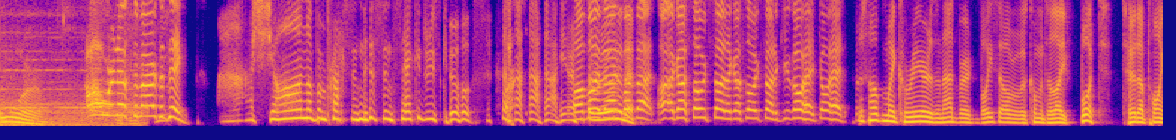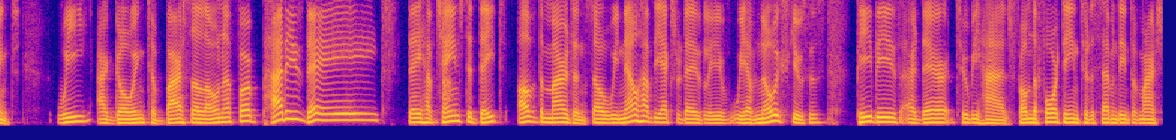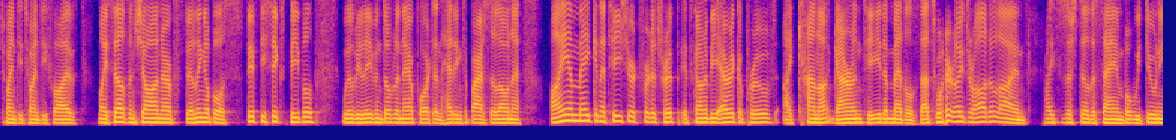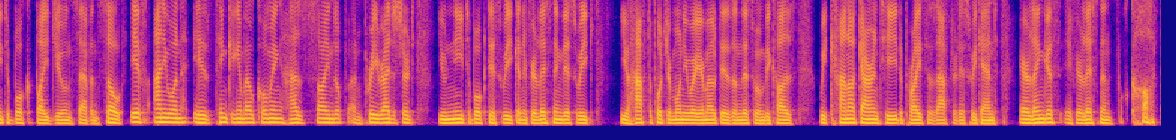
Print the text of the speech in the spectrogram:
world. Oh, we're announcing the marathon thing. Ah, Sean, I've been practicing this in secondary school. oh, my bad, my bad. I got so excited. I got so excited. You go ahead, go ahead. I was hoping my career as an advert voiceover was coming to life, but to the point. We are going to Barcelona for Paddy's Day. They have changed the date of the marathon. So we now have the extra days leave. We have no excuses. PBs are there to be had from the 14th to the 17th of March 2025. Myself and Sean are filling a bus. 56 people will be leaving Dublin Airport and heading to Barcelona. I am making a t-shirt for the trip. It's going to be Eric approved. I cannot guarantee the medals. That's where I draw the line. Prices are still the same, but we do need to book by June 7th. So if anyone is thinking about coming, has signed up and pre-registered, you need to book this week. And if you're listening this week, you have to put your money where your mouth is on this one because we cannot guarantee the prices after this weekend. Aer Lingus, if you're listening, fuck off.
